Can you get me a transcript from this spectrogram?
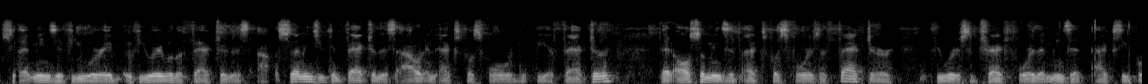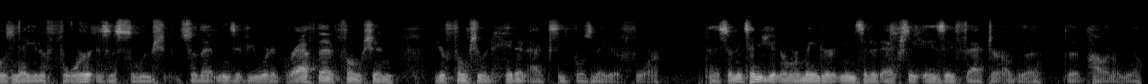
So that means if you were able, if you were able to factor this out, so that means you can factor this out and x plus 4 would be a factor. That also means if x plus 4 is a factor, if you were to subtract 4, that means that x equals negative 4 is a solution. So that means if you were to graph that function, your function would hit at x equals negative 4. So anytime you get no remainder, it means that it actually is a factor of the, the polynomial.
